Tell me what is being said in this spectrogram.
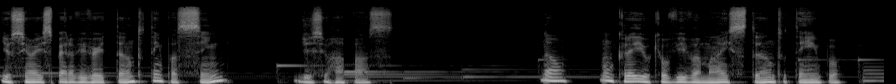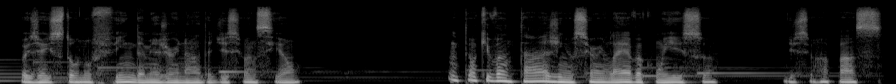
E o senhor espera viver tanto tempo assim? disse o rapaz. Não, não creio que eu viva mais tanto tempo, pois já estou no fim da minha jornada, disse o ancião. Então, que vantagem o senhor leva com isso? disse o rapaz.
